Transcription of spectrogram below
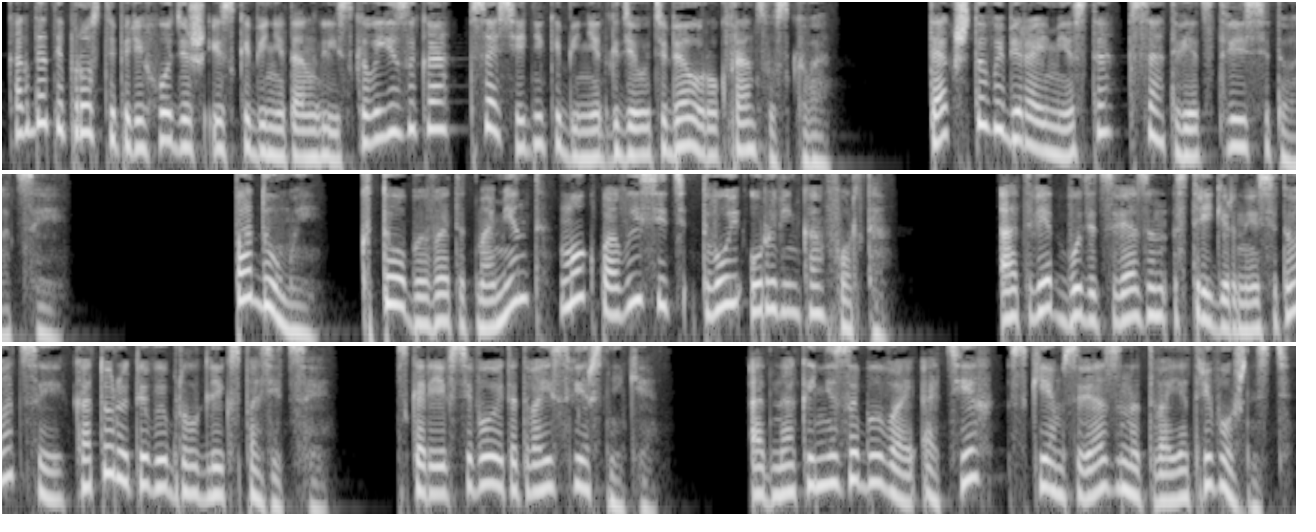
когда ты просто переходишь из кабинета английского языка в соседний кабинет, где у тебя урок французского. Так что выбирай место в соответствии с ситуацией. Подумай, кто бы в этот момент мог повысить твой уровень комфорта? Ответ будет связан с триггерной ситуацией, которую ты выбрал для экспозиции. Скорее всего, это твои сверстники. Однако не забывай о тех, с кем связана твоя тревожность.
